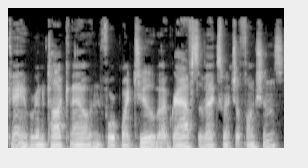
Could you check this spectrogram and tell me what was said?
Okay, we're going to talk now in 4.2 about graphs of exponential functions.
